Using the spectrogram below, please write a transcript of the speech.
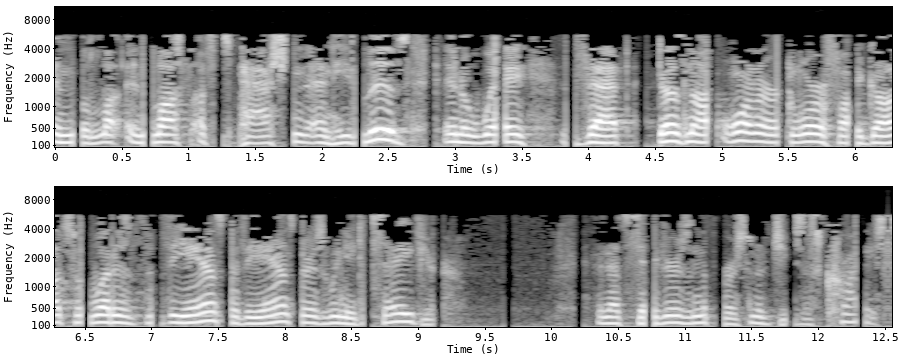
in the in lust of his passion, and he lives in a way that does not honor or glorify God. So, what is the answer? The answer is we need a Savior. And that Savior is in the person of Jesus Christ.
